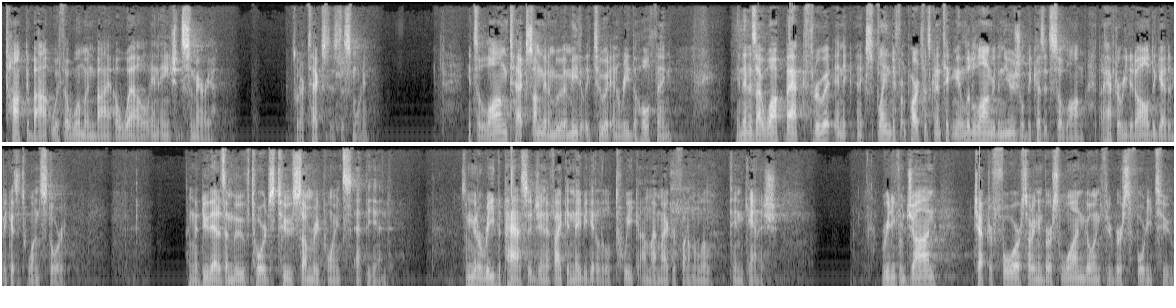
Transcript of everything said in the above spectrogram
talked about with a woman by a well in ancient Samaria. That's what our text is this morning. It's a long text, so I'm going to move immediately to it and read the whole thing. And then as I walk back through it and, and explain different parts, it's going to take me a little longer than usual because it's so long. But I have to read it all together because it's one story. I'm going to do that as I move towards two summary points at the end. So I'm going to read the passage, and if I can maybe get a little tweak on my microphone, I'm a little tin canish. Reading from John chapter 4, starting in verse 1, going through verse 42.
